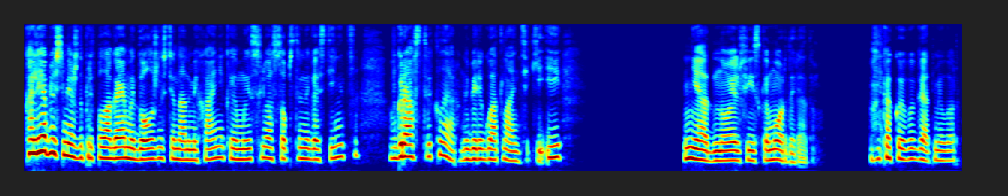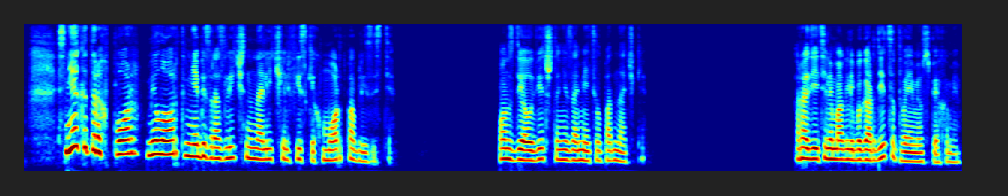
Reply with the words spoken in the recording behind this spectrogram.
Колеблюсь между предполагаемой должностью наномеханика и мыслью о собственной гостинице в графстве Клэр на берегу Атлантики и... Ни одной эльфийской морды рядом. Какой вы гад, милорд. С некоторых пор, милорд, мне безразлично наличие эльфийских морд поблизости. Он сделал вид, что не заметил подначки. Родители могли бы гордиться твоими успехами.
